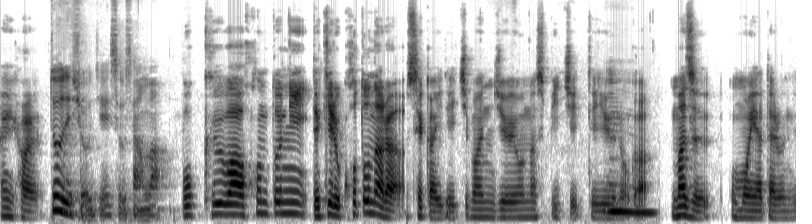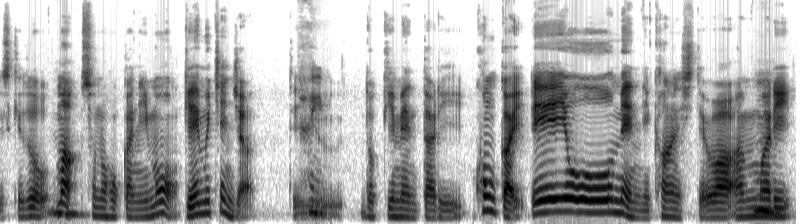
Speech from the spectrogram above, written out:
はいはい。どうでしょうジェイソンさんは？僕は本当にできることなら世界で一番重要なスピーチっていうのがうん。まず思い当たるんですけど、うん。まあその他にもゲームチェンジャーってはい。いうドキュメンタリー、今回栄養面に関してはあんまり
